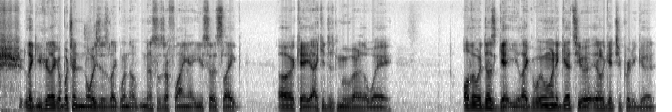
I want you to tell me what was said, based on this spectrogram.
like you hear like a bunch of noises like when the missiles are flying at you. So it's like, oh okay, I could just move out of the way. Although it does get you, like when it gets you, it'll get you pretty good.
